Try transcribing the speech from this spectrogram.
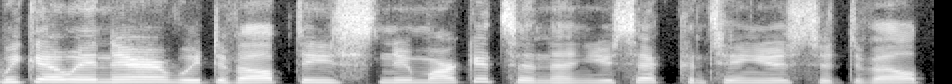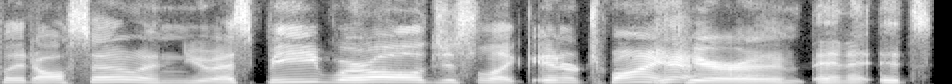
we go in there, we develop these new markets, and then USEC continues to develop it also. And USB, we're all just like intertwined yeah. here, and, and it's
